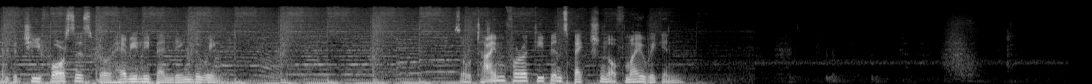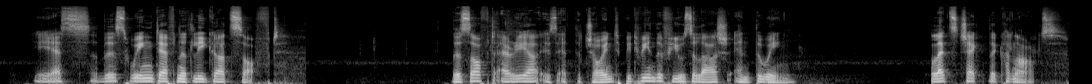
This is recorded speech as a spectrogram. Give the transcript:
and the g-forces were heavily bending the wing. So time for a deep inspection of my Viggen. Yes, this wing definitely got soft. The soft area is at the joint between the fuselage and the wing. Let's check the canards.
